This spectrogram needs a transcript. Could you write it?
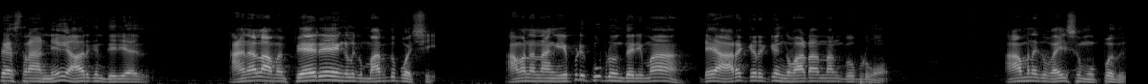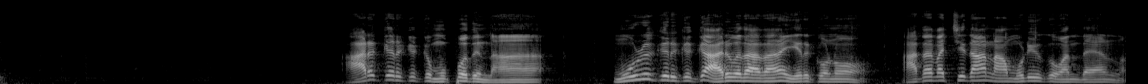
பேசுகிறான்னே யாருக்கும் தெரியாது. அதனால் அவன் பேரே எங்களுக்கு மறந்து போச்சு. அவனை நாங்கள் எப்படி கூப்பிடுவோம் தெரியுமா? டே அரைக்கருக்கு இங்கே வாடான்னு தான் கூப்பிடுவோம். அவனுக்கு வயசு முப்பது. அரைக்கருக்குக்கு முப்பதுன்னா முழு அறுபதாக தானே இருக்கணும். அதை வச்சு தான் நான் முடிவுக்கு வந்தேன்னு.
